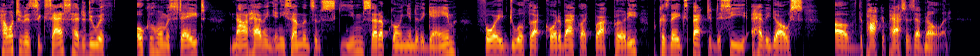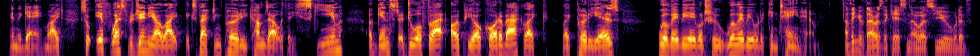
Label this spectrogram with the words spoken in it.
how much of his success had to do with Oklahoma State not having any semblance of scheme set up going into the game for a dual threat quarterback like Brock Purdy because they expected to see a heavy dose of the pocket passer Zeb Noland in the game, right? So if West Virginia, right, expecting Purdy comes out with a scheme against a dual threat RPO quarterback like like Purdy is, will they be able to will they be able to contain him? I think if that was the case, then OSU would have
